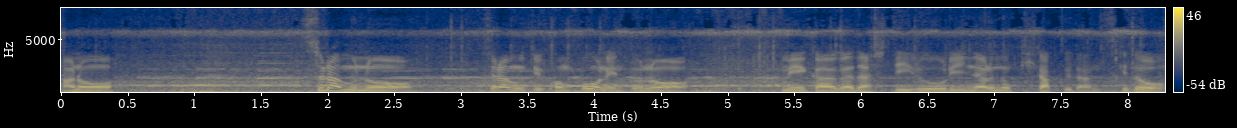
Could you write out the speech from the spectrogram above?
あのスラムのスラムというコンポーネントのメーカーが出しているオリジナルの規格なんですけど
